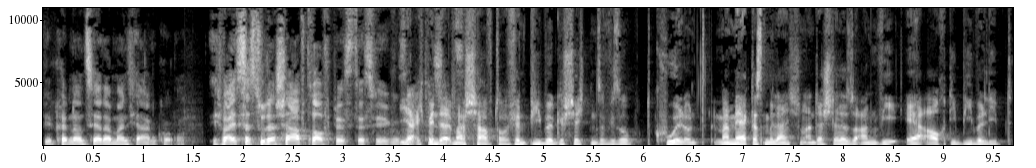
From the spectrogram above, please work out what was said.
wir können uns ja da manche angucken. Ich weiß, dass du da scharf drauf bist, deswegen. Ja, ich bin da immer scharf drauf. Ich finde Bibelgeschichten sowieso cool und man merkt das Melanchthon an der Stelle so an, wie er auch die Bibel liebt.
